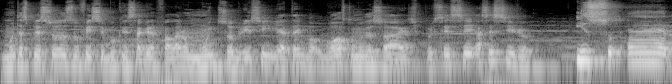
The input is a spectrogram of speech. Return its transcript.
Muitas pessoas no Facebook e no Instagram falaram muito sobre isso e até gostam muito da sua arte, por ser, ser acessível. Isso, é...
